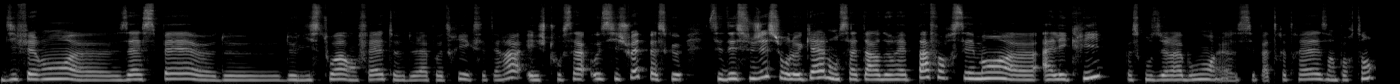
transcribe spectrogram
différents euh, aspects de, de l'histoire en fait, de la poterie, etc. Et je trouve ça aussi chouette parce que c'est des sujets sur lesquels on s'attarderait pas forcément à l'écrit parce qu'on se dirait bon euh, c'est pas très très important.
